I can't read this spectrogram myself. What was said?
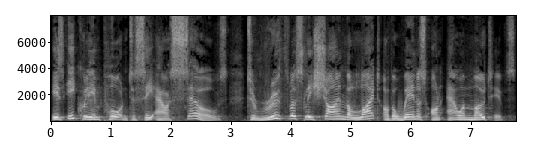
is equally important to see ourselves, to ruthlessly shine the light of awareness on our motives,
